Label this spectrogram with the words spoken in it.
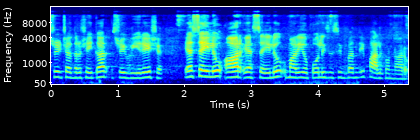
శ్రీ చంద్రశేఖర్ శ్రీ వీరేష్ ఎస్ఐలు ఆర్ఎస్ఐలు మరియు పోలీసు సిబ్బంది పాల్గొన్నారు.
